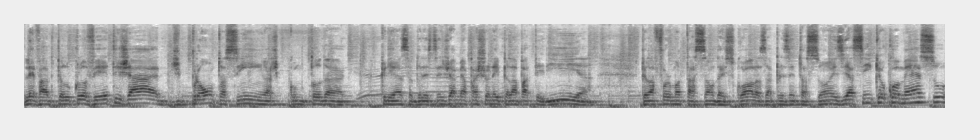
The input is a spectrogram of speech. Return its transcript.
levado pelo Cloveto e já de pronto assim, acho que como toda criança adolescente, já me apaixonei pela bateria, pela formatação da escola, as apresentações e assim que eu começo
